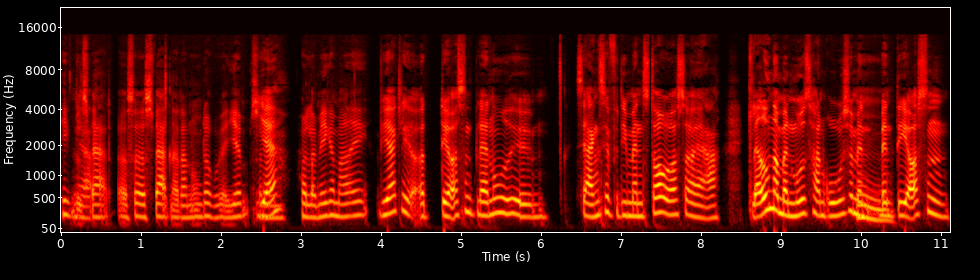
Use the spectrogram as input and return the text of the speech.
helt vildt ja. svært, og så er det svært, når der er nogen, der ryger hjem, som ja. man holder mega meget af. Virkelig, og det er også en blandet øh, seance, fordi man står også og er glad, når man modtager en rose, men, mm. men det er også sådan,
